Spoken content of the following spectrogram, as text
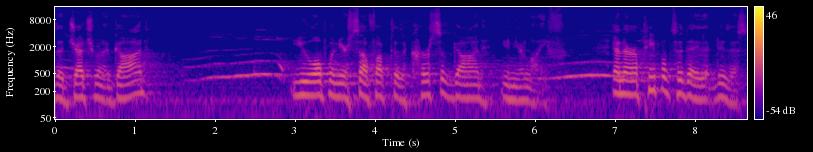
the judgment of God. You open yourself up to the curse of God in your life. And there are people today that do this.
